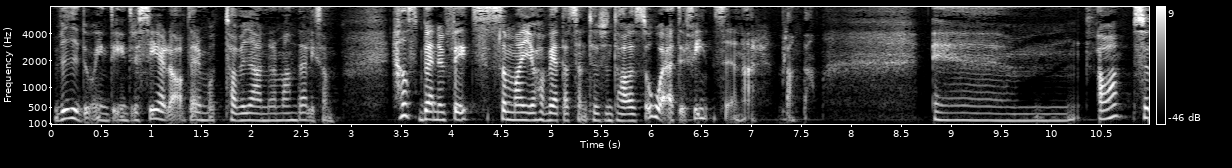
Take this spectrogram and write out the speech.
vi då inte är intresserade av. Däremot tar vi gärna de andra liksom, health benefits som man ju har vetat sedan tusentals år att det finns i den här plantan. Ehm, ja, så,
